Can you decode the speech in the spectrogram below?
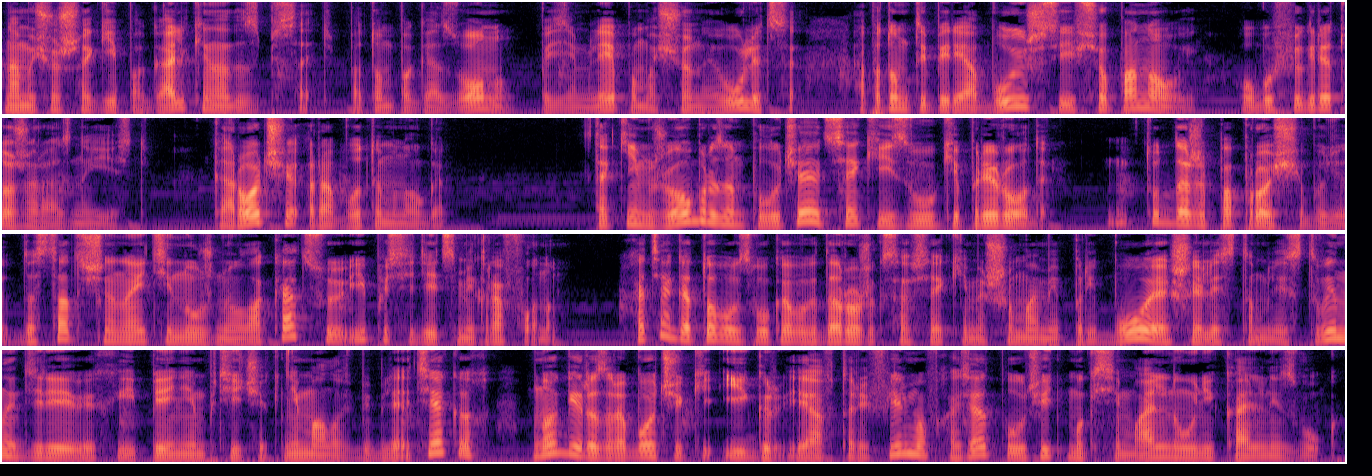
Нам еще шаги по гальке надо записать, потом по газону, по земле, по мощенной улице, а потом ты переобуешься и все по новой. Обувь в игре тоже разные есть. Короче, работы много. Таким же образом получают всякие звуки природы. Тут даже попроще будет. Достаточно найти нужную локацию и посидеть с микрофоном. Хотя готовых звуковых дорожек со всякими шумами прибоя, шелестом листвы на деревьях и пением птичек немало в библиотеках, многие разработчики игр и авторы фильмов хотят получить максимально уникальный звук.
